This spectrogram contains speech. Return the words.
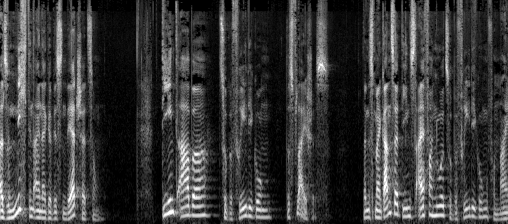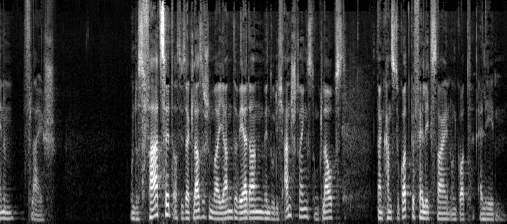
also nicht in einer gewissen Wertschätzung, dient aber zur Befriedigung des Fleisches. Dann ist mein ganzer Dienst einfach nur zur Befriedigung von meinem Fleisch. Und das Fazit aus dieser klassischen Variante wäre dann, wenn du dich anstrengst und glaubst, dann kannst du Gott gefällig sein und Gott erleben.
